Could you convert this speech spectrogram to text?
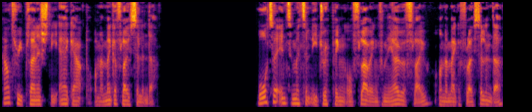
How to replenish the air gap on a Megaflo cylinder. Water intermittently dripping or flowing from the overflow on a Megaflo cylinder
